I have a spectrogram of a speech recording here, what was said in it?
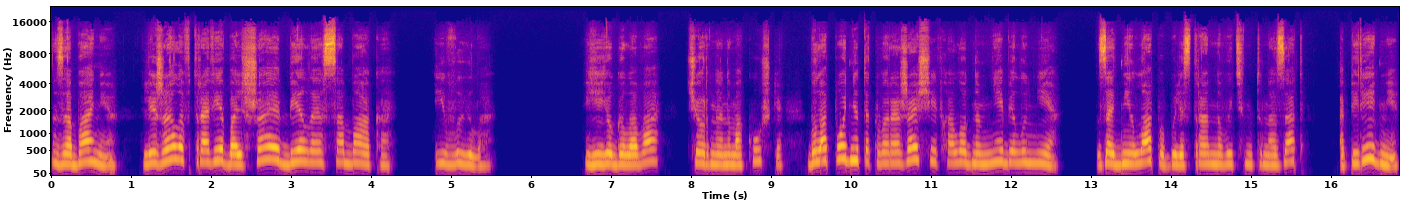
За баню лежала в траве большая белая собака и выла. Ее голова, черная на макушке, была поднята к выражающей в холодном небе луне. Задние лапы были странно вытянуты назад, а передние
